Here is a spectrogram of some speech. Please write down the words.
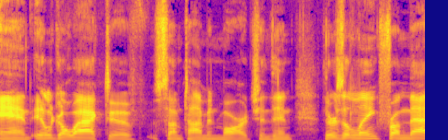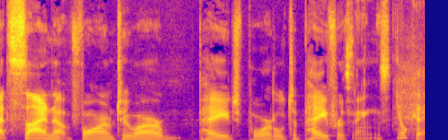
And it'll go active sometime in March. And then there's a link from that sign up form to our page portal to pay for things. Okay.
